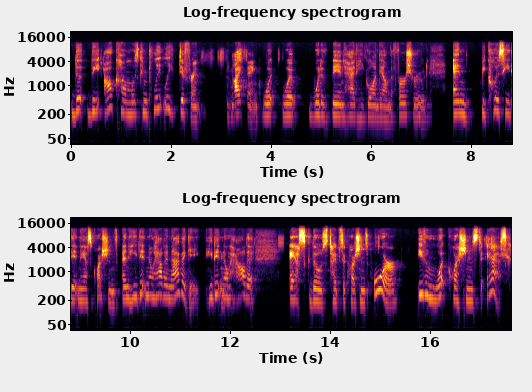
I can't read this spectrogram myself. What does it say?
the, the outcome was completely different. Mm-hmm. I think what, what would have been had he gone down the first route and because he didn't ask questions and he didn't know how to navigate, he didn't know mm-hmm. how to ask those types of questions or even what questions to ask.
